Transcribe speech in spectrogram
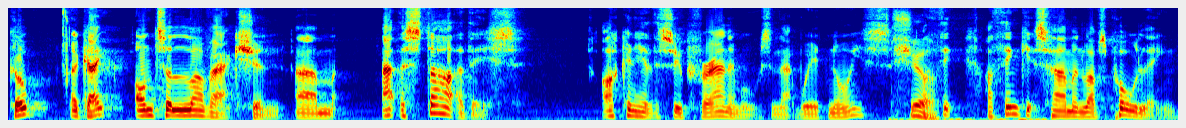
Cool. Okay, on to Love Action. Um, at the start of this, I can hear the Super Furry Animals and that weird noise. Sure. I think I think it's Herman Loves Pauline.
